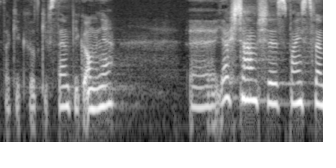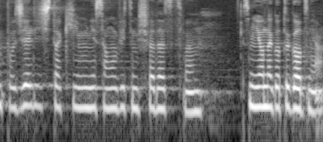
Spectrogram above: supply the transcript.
To taki krótki wstępik o mnie. E, Ja chciałam się z Państwem podzielić takim niesamowitym świadectwem z minionego tygodnia.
